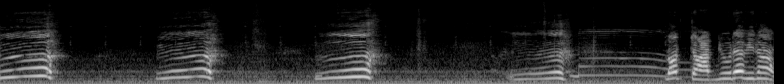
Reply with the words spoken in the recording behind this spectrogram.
เออเออเออเออรถจอดอยู่เด้อพี่น้อง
